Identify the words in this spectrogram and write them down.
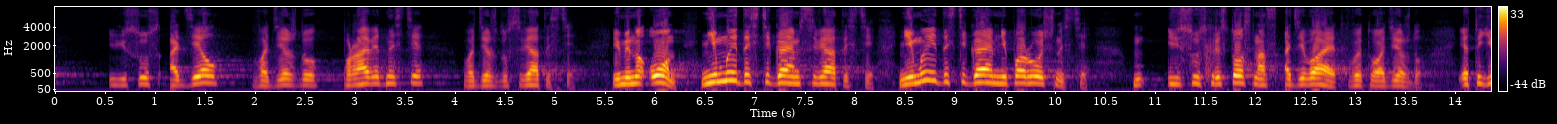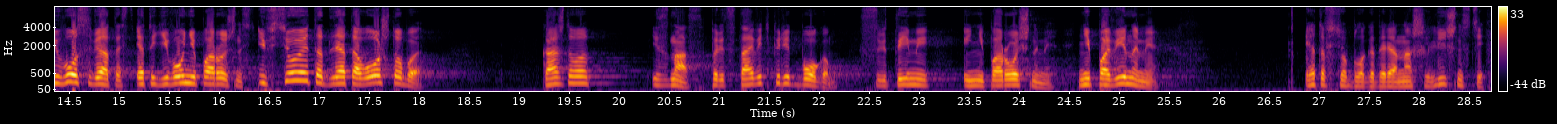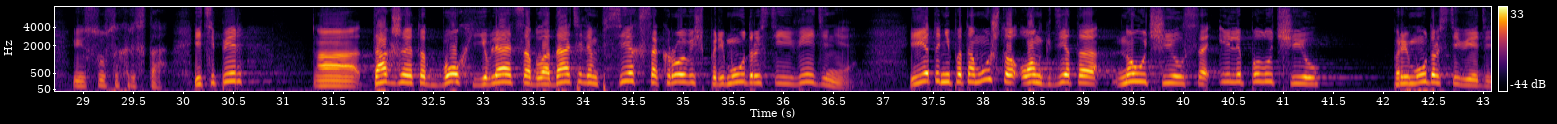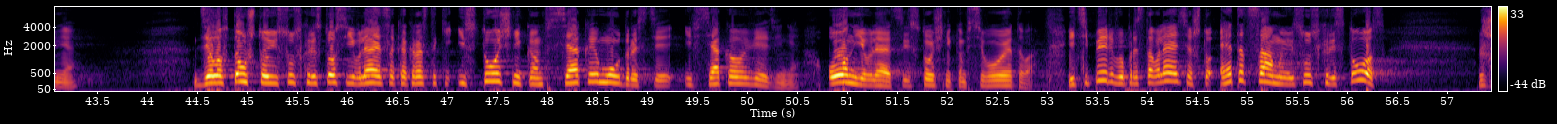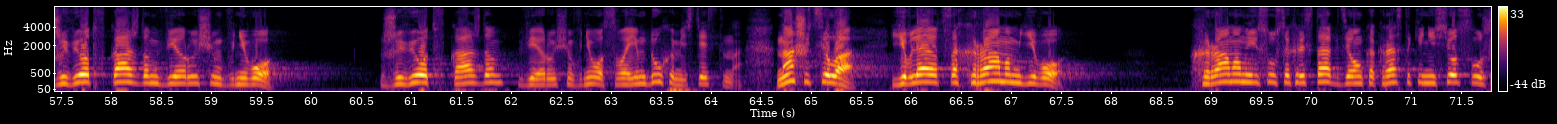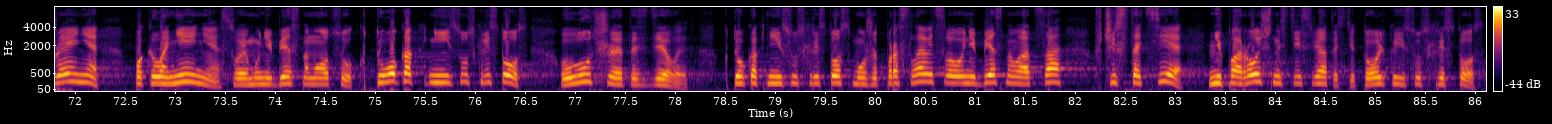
Иисус одел в одежду праведности, в одежду святости. Именно Он. Не мы достигаем святости, не мы достигаем непорочности. Иисус Христос нас одевает в эту одежду. Это Его святость, это Его непорочность. И все это для того, чтобы каждого из нас представить перед Богом святыми и непорочными, неповинными. Это все благодаря нашей личности Иисуса Христа. И теперь а, также этот Бог является обладателем всех сокровищ премудрости и ведения. И это не потому, что Он где-то научился или получил премудрости ведения – Дело в том, что Иисус Христос является как раз-таки источником всякой мудрости и всякого ведения. Он является источником всего этого. И теперь вы представляете, что этот самый Иисус Христос живет в каждом верующем в Него. Живет в каждом верующем в Него, своим духом, естественно. Наши тела являются храмом Его – храмом Иисуса Христа, где Он как раз-таки несет служение, поклонение своему Небесному Отцу. Кто, как не Иисус Христос, лучше это сделает? Кто, как не Иисус Христос, может прославить своего Небесного Отца в чистоте, непорочности и святости? Только Иисус Христос.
